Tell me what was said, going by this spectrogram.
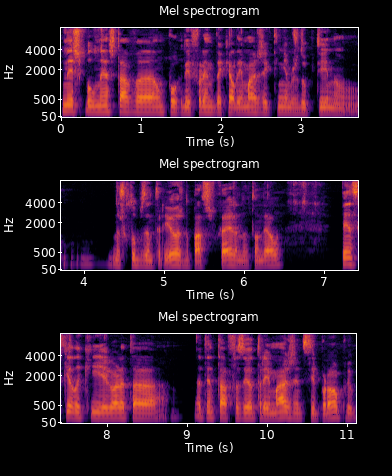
neste Belenenses estava um pouco diferente daquela imagem que tínhamos do Petit no, nos clubes anteriores, no Passos Ferreira, no Tondela. Penso que ele aqui agora está a tentar fazer outra imagem de si próprio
